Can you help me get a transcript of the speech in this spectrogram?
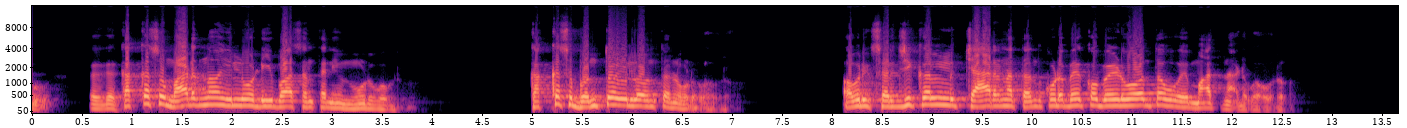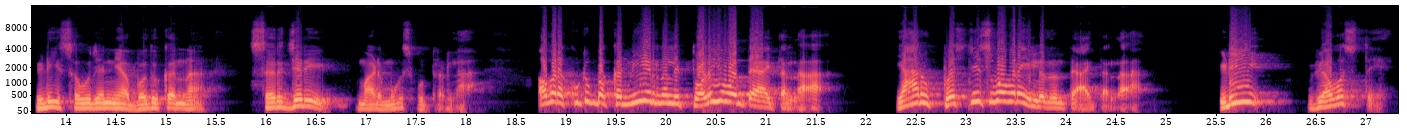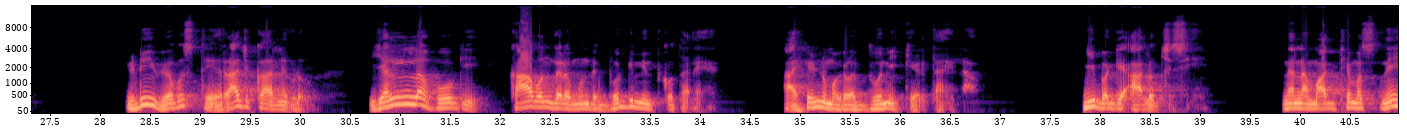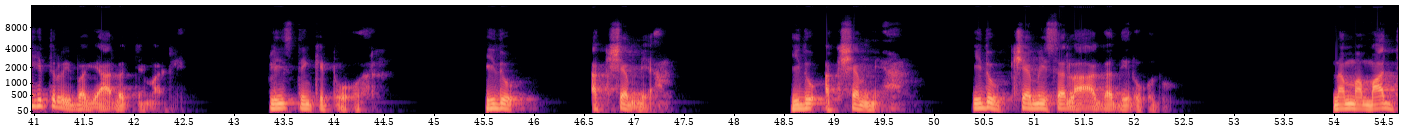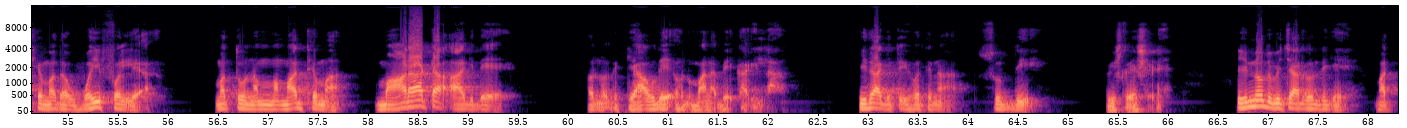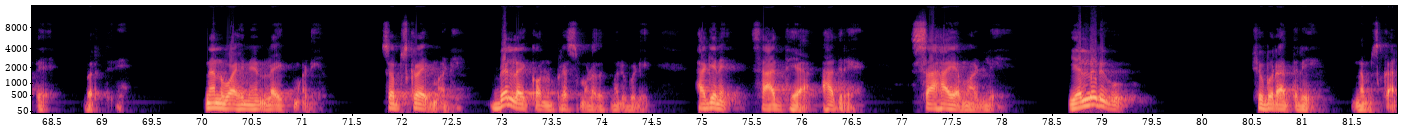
ಕಕ್ಕಸು ಮಾಡದ್ನೋ ಇಲ್ಲೋ ಡಿ ಬಾಸ್ ಅಂತ ನೀವು ನೋಡುವವರು? ಕಕ್ಕಸು ಬಂತೋ ಇಲ್ಲೋ ಅಂತ ನೋಡುವವರು? ಅವ್ರಿಗೆ ಸರ್ಜಿಕಲ್ ಚಾರನ್ನ ತಂದು ಕೊಡಬೇಕೋ ಬೇಡವೋ ಅಂತ ಮಾತನಾಡುವವರು? ಇಡೀ ಸೌಜನ್ಯ ಬದುಕನ್ನು ಸರ್ಜರಿ ಮಾಡಿ ಮುಗಿಸ್ಬಿಟ್ರಲ್ಲ? ಅವರ ಕುಟುಂಬ ಕಣ್ಣೀರಿನಲ್ಲಿ ತೊಳೆಯುವಂತೆ ಆಯ್ತಲ್ಲ. ಯಾರು ಪ್ರಶ್ನಿಸುವವರೇ ಇಲ್ಲದಂತೆ ಆಯ್ತಲ್ಲ. ಇಡೀ ವ್ಯವಸ್ಥೆ ಇಡೀ ವ್ಯವಸ್ಥೆ, ರಾಜಕಾರಣಿಗಳು ಎಲ್ಲ ಹೋಗಿ ಕಾವಂದರ ಮುಂದೆ ಬಗ್ಗಿ ನಿಂತ್ಕೋತಾರೆ ಆ ಹೆಣ್ಣು ಮಗಳ ಧ್ವನಿ ಕೇಳ್ತಾ ಇಲ್ಲ. ಈ ಬಗ್ಗೆ ಆಲೋಚಿಸಿ. ನನ್ನ ಮಾಧ್ಯಮ ಸ್ನೇಹಿತರು ಈ ಬಗ್ಗೆ ಆಲೋಚನೆ ಮಾಡಲಿ. ಪ್ಲೀಸ್ ಥಿಂಕ್ ಇಟ್ ಓವರ್ ಇದು ಅಕ್ಷಮ್ಯ. ಇದು ಅಕ್ಷಮ್ಯ. ಇದು ಕ್ಷಮಿಸಲಾಗದಿರುವುದು. ನಮ್ಮ ಮಾಧ್ಯಮದ ವೈಫಲ್ಯ ಮತ್ತು ನಮ್ಮ ಮಾಧ್ಯಮ ಮಾರಾಟ ಆಗಿದೆ ಅನ್ನೋದಕ್ಕೆ ಯಾವುದೇ ಅನುಮಾನ ಬೇಕಾಗಿಲ್ಲ. ಇದಾಗಿತ್ತು ಇವತ್ತಿನ ಸುದ್ದಿ ವಿಶ್ಲೇಷಣೆ. ಇನ್ನೊಂದು ವಿಚಾರದೊಂದಿಗೆ ಮತ್ತೆ ಬರ್ತೀನಿ. ನನ್ನ ವಾಹಿನಿಯನ್ನು ಲೈಕ್ ಮಾಡಿ, ಸಬ್ಸ್ಕ್ರೈಬ್ ಮಾಡಿ, ಬೆಲ್ ಐಕಾನ್ ಪ್ರೆಸ್ ಮಾಡೋದಕ್ಕೆ ಮರಿಬೇಡಿ. ಹಾಗೆಯೇ ಸಾಧ್ಯ ಆದರೆ ಸಹಾಯ ಮಾಡಲಿ. ಎಲ್ಲರಿಗೂ ಶುಭರಾತ್ರಿ. ನಮಸ್ಕಾರ.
